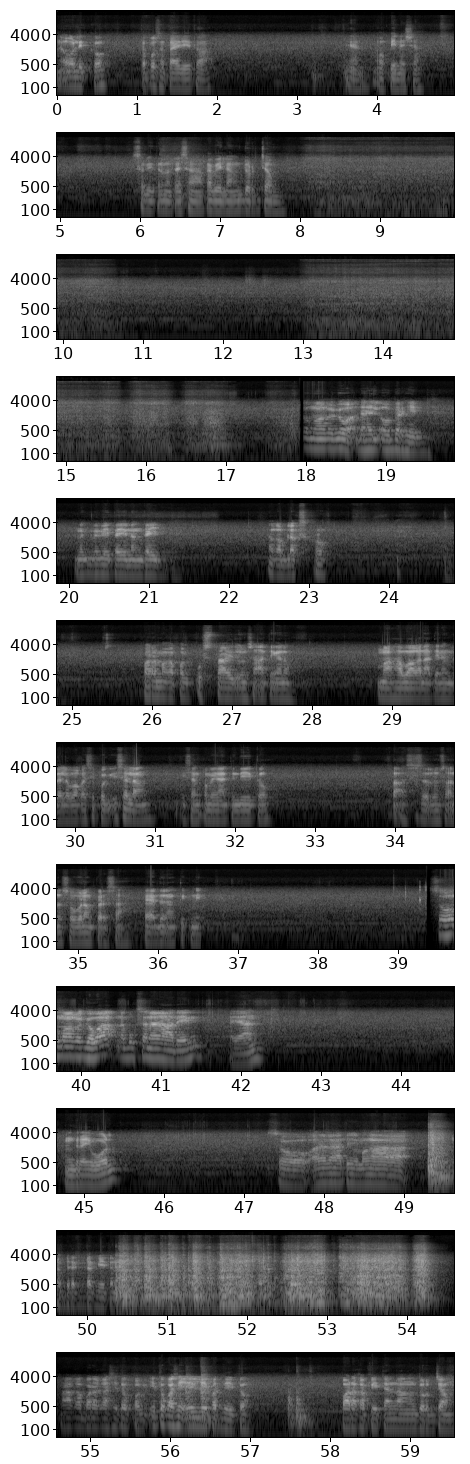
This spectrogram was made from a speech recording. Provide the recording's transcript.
Naulit ko. Tapos na tayo dito ha. Yan, okay na siya. So, dito naman tayo sa kabilang door jam. So, mga kagawa, dahil overhead, naglagay tayo ng guide. Naka-black screw. Para makapag-push tayo doon sa ating ano, mahawakan natin ng dalawa. Kasi pag isa lang, isang kamay natin dito, taas isa doon sa ano, so walang persa. Kaya doon ang technique. So mga kagawa, nabuksan na natin. Ayan. Ang drywall. So, ano na natin yung mga nabiragdag dito na. Makakabara kasi ito pag ito kasi ilipat dito para kapitan ng door jam.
